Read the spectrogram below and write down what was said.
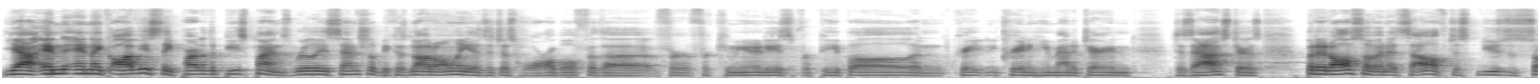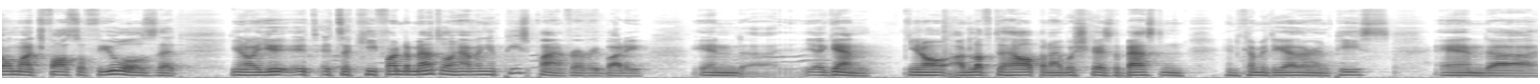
yeah, and and like obviously part of the peace plan is really essential because not only is it just horrible for the for for communities for people and creating creating humanitarian disasters, but it also in itself just uses so much fossil fuels that you know you it, it's a key fundamental in having a peace plan for everybody. And uh, again, you know, I'd love to help, and I wish you guys the best in in coming together in peace. And uh,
